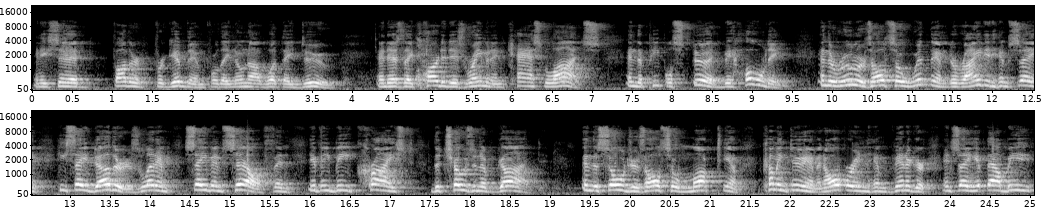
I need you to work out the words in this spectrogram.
And he said, Father, forgive them, for they know not what they do. And as they parted his raiment and cast lots, and the people stood beholding, and the rulers also with them derided him, saying, He saved others, let him save himself, and if he be Christ, the chosen of God. And the soldiers also mocked him, coming to him and offering him vinegar and saying, If thou be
